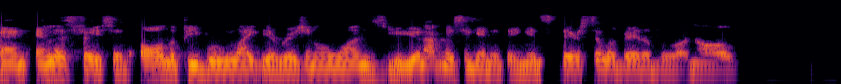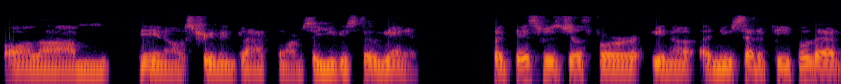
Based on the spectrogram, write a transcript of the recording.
And and let's face it, all the people who like the original ones, you're not missing anything. It's they're still available on all all um you know streaming platform so you can still get it. But this was just for you know a new set of people that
